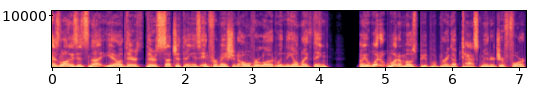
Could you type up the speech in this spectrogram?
as long as it's not, you know, there's there's such a thing as information overload when the only thing I mean, what what do most people bring up task manager for?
